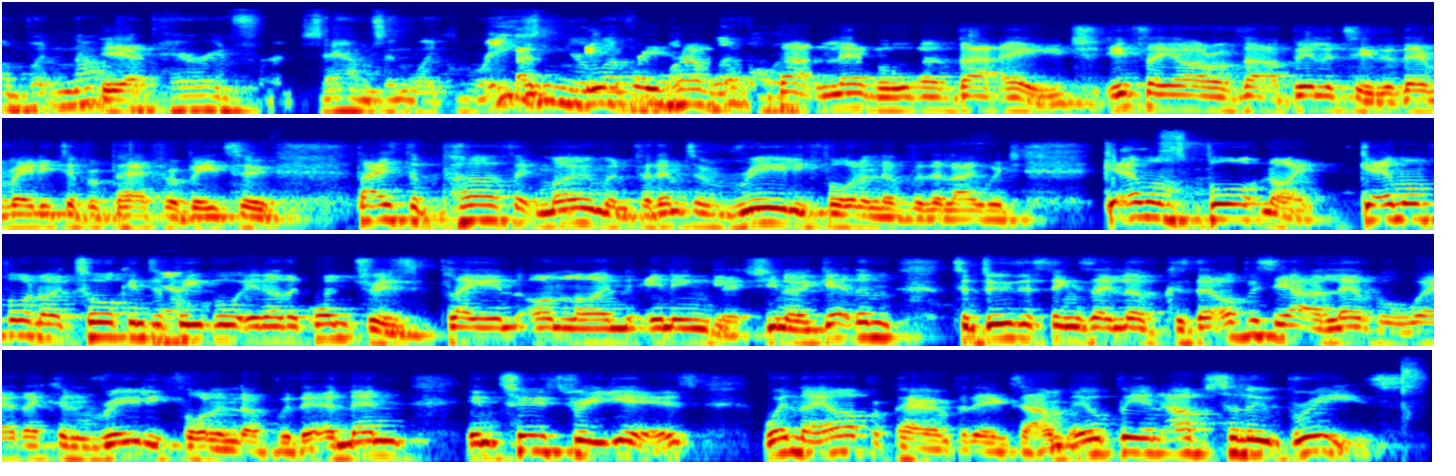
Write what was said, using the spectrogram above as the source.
Um, but not yeah. preparing for exams and like raising and your if level. They have level? That level at that age, if they are of that ability that they're ready to prepare for a B2, that is the perfect moment for them to really fall in love with the language. Get them on Fortnite. Get them on Fortnite talking to yeah. people in other countries, playing online in English. You know, get them to do the things they love because they're obviously at a level where they can really fall in love with it. And then in two, three years, when they are preparing for the exam, it'll be an absolute breeze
